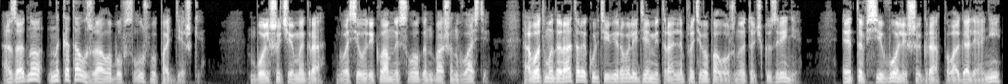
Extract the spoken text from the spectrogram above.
а заодно накатал жалобу в службу поддержки. «Больше, чем игра», — гласил рекламный слоган башен власти. А вот модераторы культивировали диаметрально противоположную точку зрения. Это всего лишь игра, полагали они,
